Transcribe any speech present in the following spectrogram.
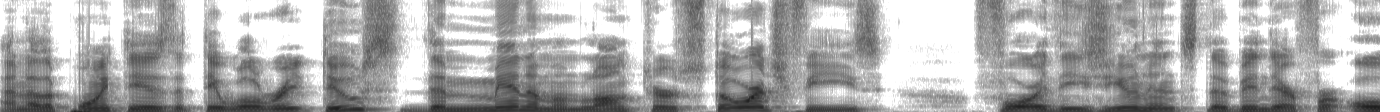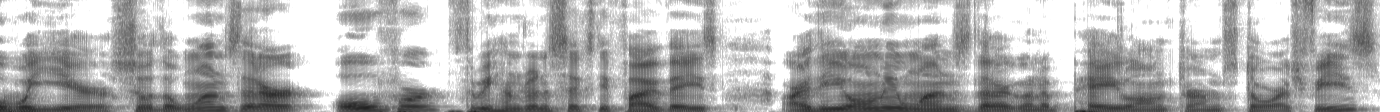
Another point is that they will reduce the minimum long term storage fees for these units that have been there for over a year. So the ones that are over 365 days are the only ones that are going to pay long term storage fees.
